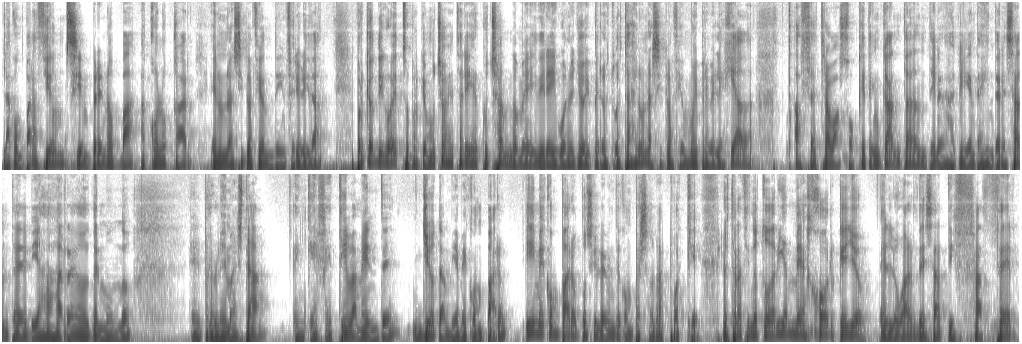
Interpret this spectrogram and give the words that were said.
la comparación siempre nos va a colocar en una situación de inferioridad. ¿Por qué os digo esto? Porque muchos estaréis escuchándome y diréis, bueno, Joy, pero tú estás en una situación muy privilegiada. Haces trabajos que te encantan, tienes a clientes interesantes, viajas alrededor del mundo. El problema está en que efectivamente yo también me comparo y me comparo posiblemente con personas pues que lo están haciendo todavía mejor que yo. En lugar de satisfacer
